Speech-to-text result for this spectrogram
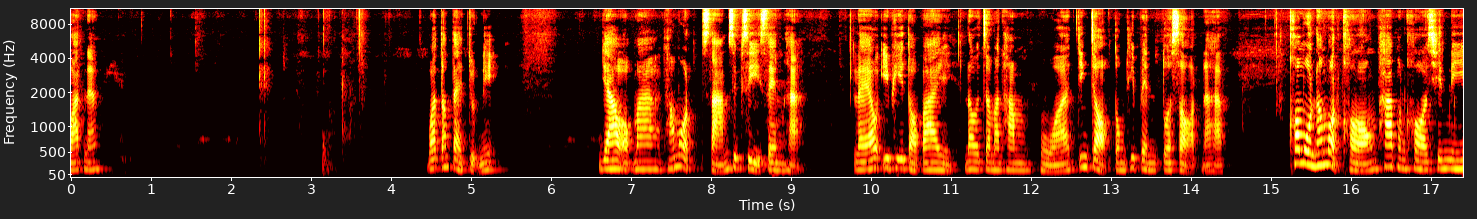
วัดนะ วัดตั้งแต่จุดนี้ ยาวออกมาทั้งหมด 34 เซนค่ะ แล้ว EP ต่อไปเราจะมาทำหัวจิ้งจอกตรงที่เป็นตัวสอดนะคะ ข้อมูลทั้งหมดของผ้าพันคอชิ้นนี้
